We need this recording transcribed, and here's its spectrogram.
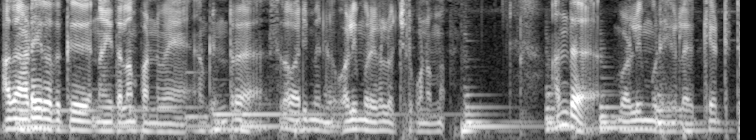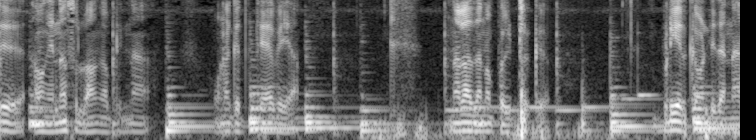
அதை அடையிறதுக்கு நான் இதெல்லாம் பண்ணுவேன் அப்படின்ற சில வழிமுறை வழிமுறைகள் வச்சுருப்போம் நம்ம. அந்த வழிமுறைகளை கேட்டுட்டு அவங்க என்ன சொல்லுவாங்க அப்படின்னா உனக்கு இது தேவையா? நல்லா தானே போயிட்டுருக்கு. இப்படியே இருக்க வேண்டியதானே?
